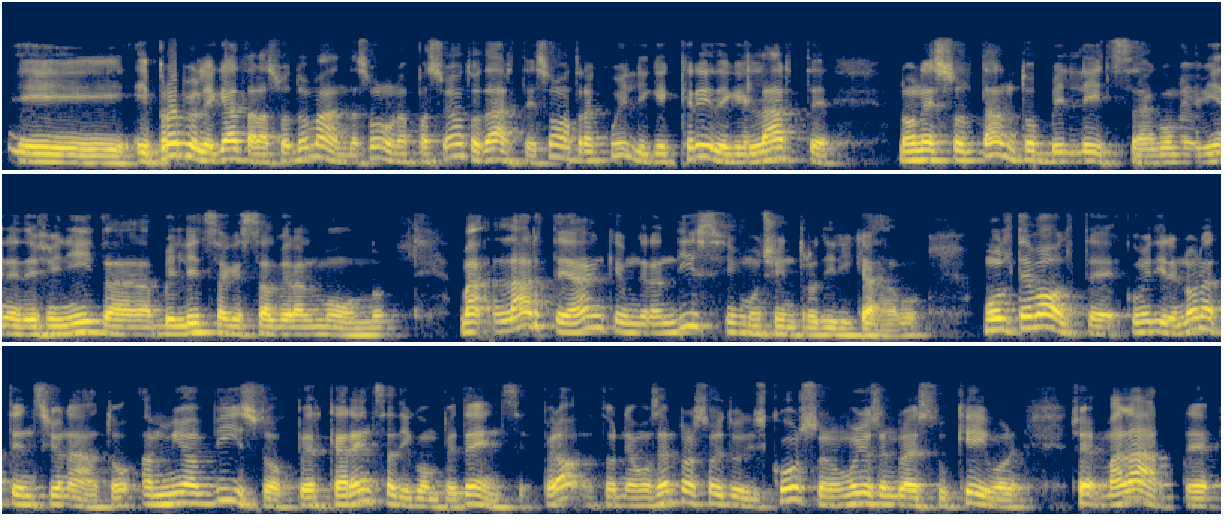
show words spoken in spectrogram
E, e proprio legata alla sua domanda, sono un appassionato d'arte, sono tra quelli che crede che l'arte non è soltanto bellezza, come viene definita, la bellezza che salverà il mondo, ma l'arte è anche un grandissimo centro di ricavo, molte volte, come dire, non attenzionato, a mio avviso, per carenza di competenze. Però torniamo sempre al solito discorso, non voglio sembrare stucchevole, cioè, ma l'arte,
